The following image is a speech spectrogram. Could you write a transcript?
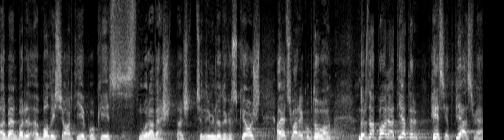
Arben boll i qartë je po ki s'mora vesh tash qëndrimin e LDK-së kjo është ajo çfarë e kuptova ndërsa pala tjetër heqje të pjesshme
